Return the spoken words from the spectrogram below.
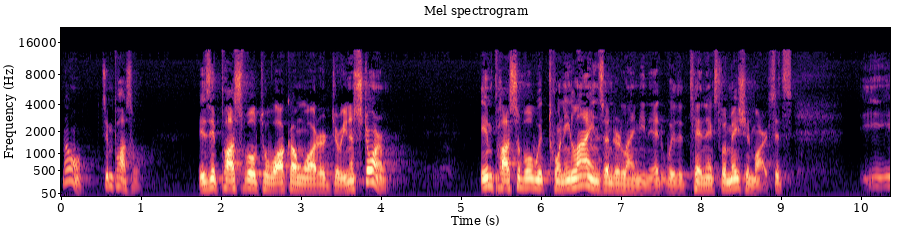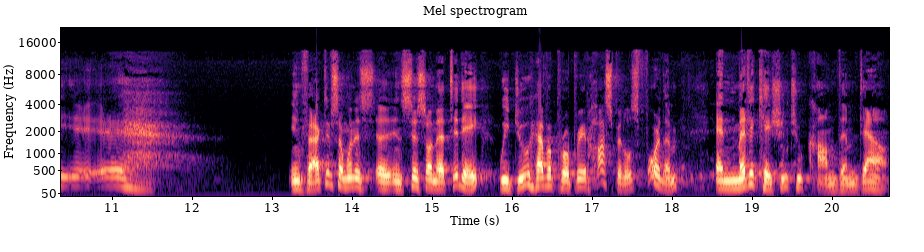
No, it's impossible. Is it possible to walk on water during a storm? Impossible with 20 lines underlining it with 10 exclamation marks. It's. In fact, if someone is, uh, insists on that today, we do have appropriate hospitals for them and medication to calm them down.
